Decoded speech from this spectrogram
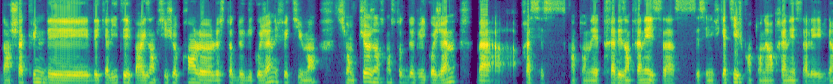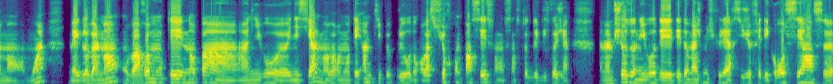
dans chacune des, des qualités. Par exemple, si je prends le, le, stock de glycogène, effectivement, si on pioche dans son stock de glycogène, ben, après, quand on est très désentraîné, ça c'est significatif. Quand on est entraîné, ça l'est évidemment moins. Mais globalement, on va remonter non pas à un, niveau euh, initial, mais on va remonter un petit peu plus haut. Donc, on va surcompenser son, son stock de glycogène. La même chose au niveau des, des dommages musculaires. Si je fais des grosses séances, euh,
